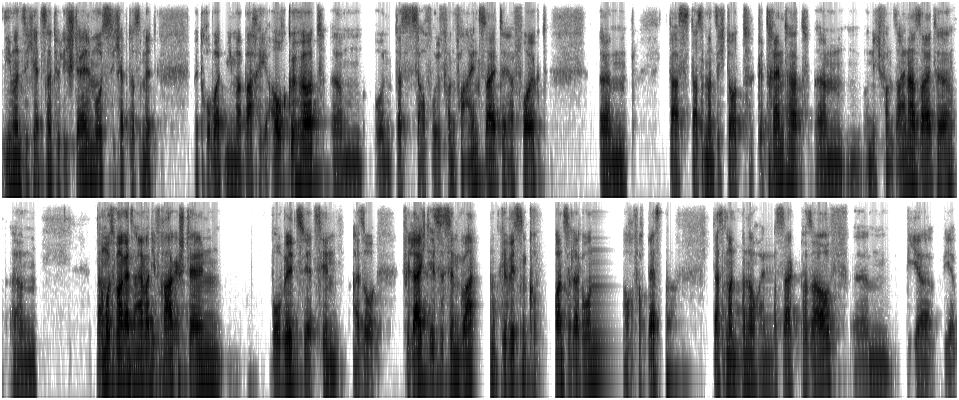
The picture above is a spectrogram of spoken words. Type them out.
die man sich jetzt natürlich stellen muss, ich habe das mit mit Robert Mima-Bachi auch gehört. Ähm, und das ist auch wohl von Vereinsseite erfolgt, ähm, dass, dass man sich dort getrennt hat ähm, und nicht von seiner Seite. Ähm, da muss man ganz einfach die Frage stellen, wo willst du jetzt hin? Also vielleicht ist es in gewissen Konstellationen auch einfach besser, dass man dann auch einfach sagt, pass auf, ähm, wir, wir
